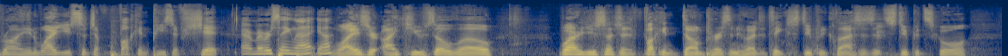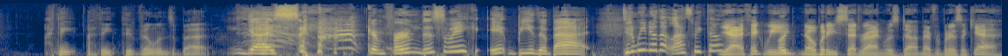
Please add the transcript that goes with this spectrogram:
Ryan! Why are you such a fucking piece of shit? I remember saying that. Yeah. Why is your IQ so low? Why are you such a fucking dumb person who had to take stupid classes at stupid school?" I think I think the villain's a bat. Yes. Confirmed this week. It be the bat. Didn't we know that last week, though? Yeah, I think we Or- nobody said Ryan was dumb. Everybody was like, "Yeah,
